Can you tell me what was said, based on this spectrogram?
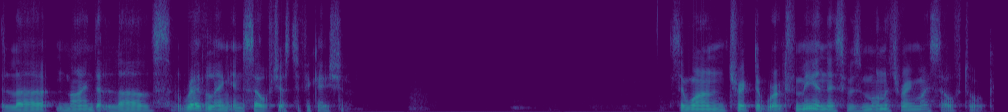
the lo- mind that loves reveling in self justification. So, one trick that worked for me in this was monitoring my self talk.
